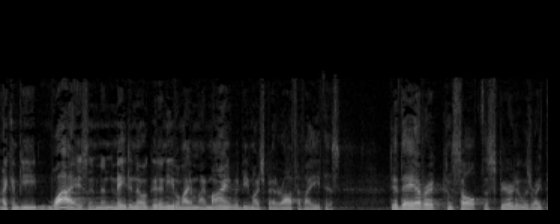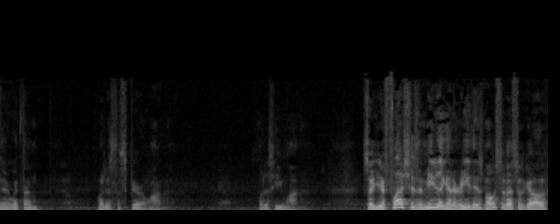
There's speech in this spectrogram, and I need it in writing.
I can be wise and made to know good and evil. My, my mind would be much better off if I ate this. Did they ever consult the Spirit who was right there with them? What does the Spirit want? What does He want? So your flesh is immediately going to read this. Most of us would go,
